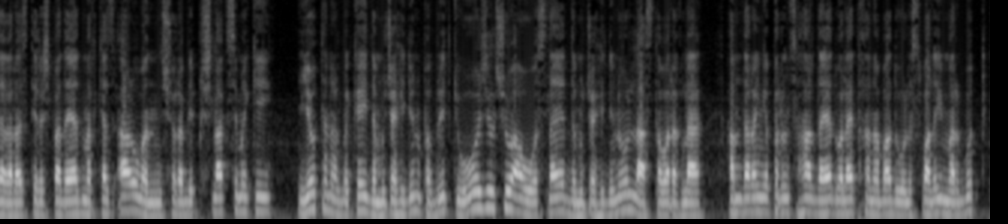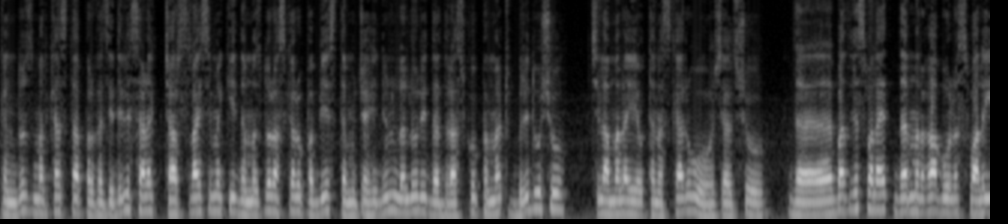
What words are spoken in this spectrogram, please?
دغه راز تېره شپه د یاد مرکز اړوند شورابي قشلاق سیمه کې یو تن اربکی د مجاهدینو په برید کې ووژل شو او وسله یې د مجاهدینو لاسته ورغله همدارنګه پرون سهار داياد ولايت خان آباد ولسوالۍ مربوط کندوز مرکز ته پر غځېدلي سړک چارسرای سیمه کې د مزدور عسکرو په بیس د مجاهدینو له لوري د دراسکو په مټ برید وشو چې له امله یو تن عسکر ووژل شو د بادغیس ولایت د مرغاب ولسوالۍ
